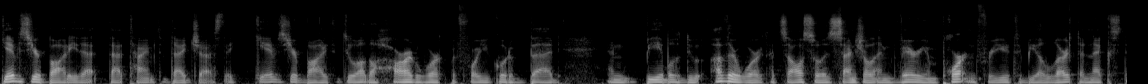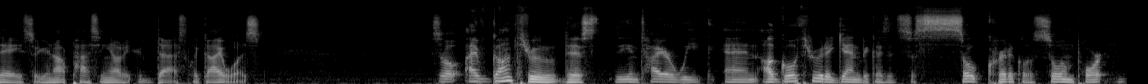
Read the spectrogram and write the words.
gives your body that that time to digest. It gives your body to do all the hard work before you go to bed and be able to do other work that's also essential and very important for you to be alert the next day so you're not passing out at your desk like I was. So I've gone through this the entire week and I'll go through it again because it's just so critical, so important.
